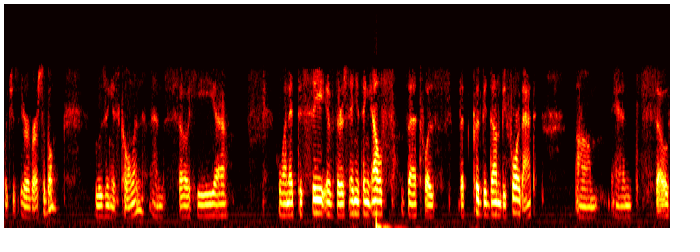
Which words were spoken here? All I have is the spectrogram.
which is irreversible, losing his colon, and so he wanted to see if there's anything else that was that could be done before that. Um, and so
